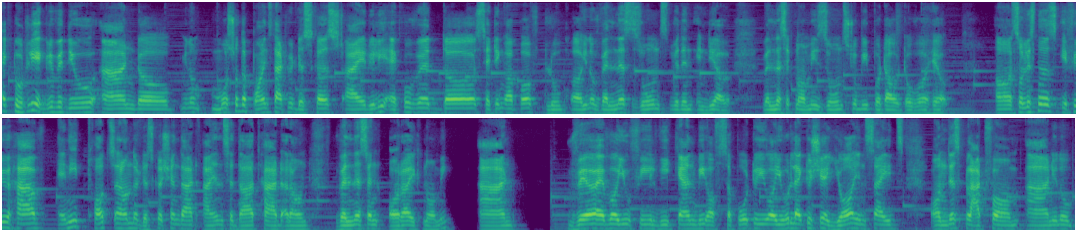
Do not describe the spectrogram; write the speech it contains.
I totally agree with you, and uh, you know most of the points that we discussed, I really echo with the setting up of glo- uh, you know wellness zones within India, wellness economy zones to be put out over here. Uh, so, listeners, if you have any thoughts around the discussion that I and Siddharth had around wellness and aura economy, and wherever you feel we can be of support to you, or you would like to share your insights on this platform, and you know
